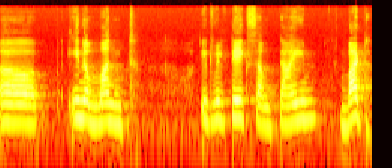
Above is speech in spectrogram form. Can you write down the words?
uh, in a month. It will take some time but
